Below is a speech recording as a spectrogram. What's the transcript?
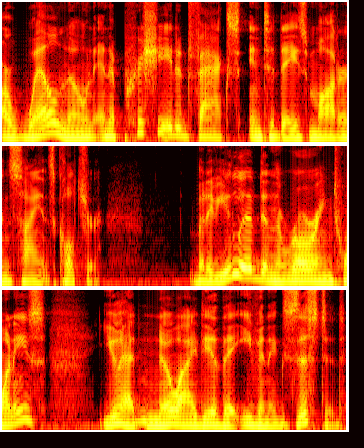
are well known and appreciated facts in today's modern science culture. But if you lived in the roaring 20s, you had no idea they even existed.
